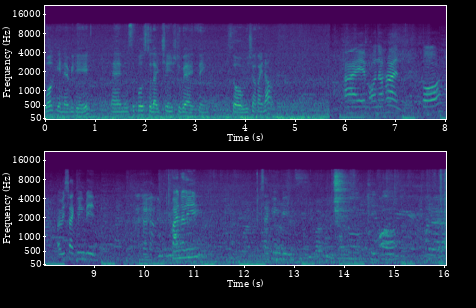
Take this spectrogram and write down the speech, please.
work, in every day, and it's supposed to like change the way I think. So we shall find out. I am on a hunt for a recycling bin. Finally, recycling bins. So paper.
